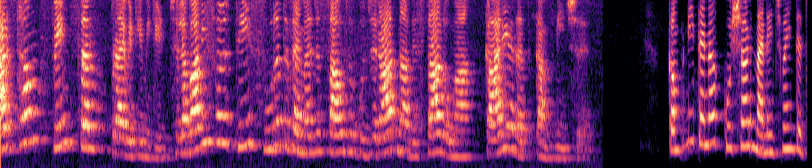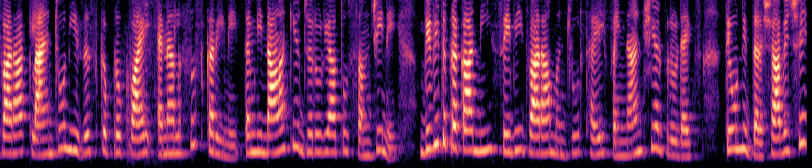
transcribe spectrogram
આર્થમ ફિનસર્વ પ્રાઇવેટ લિમિટેડ. છેલ્લા બાવીસ વર્ષથી સુરત તેમજ સાઉથ ગુજરાતના વિસ્તારોમાં કાર્યરત કંપની છે. કંપની તેના કુશળ મેનેજમેન્ટ દ્વારા ક્લાયન્ટોની રિસ્ક પ્રોફાઇલ એનાલિસિસ કરીને તેમની નાણાકીય જરૂરિયાતો સમજીને વિવિધ પ્રકારની સેબી દ્વારા મંજૂર થયેલ ફાઇનાન્શિયલ પ્રોડક્ટ્સ તેઓને દર્શાવે છે.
